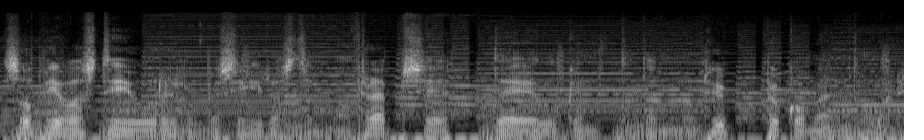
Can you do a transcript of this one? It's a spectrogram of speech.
Sopivasti juuri rupesi hidastelemaan Frapsi, ettei lukenut tätä minun hyppykomentoani.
